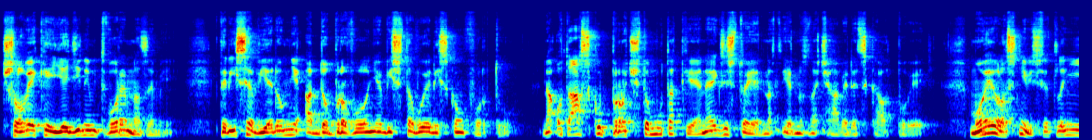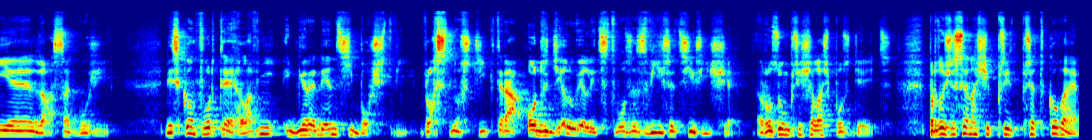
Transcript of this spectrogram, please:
Člověk je jediným tvorem na Zemi, který se vědomně a dobrovolně vystavuje diskomfortu. Na otázku, proč tomu tak je, neexistuje jedna, jednoznačná vědecká odpověď. Moje vlastní vysvětlení je zásah boží. Diskomfort je hlavní ingrediencí božství, vlastností, která odděluje lidstvo ze zvířecí říše. Rozum přišel až později, protože se naši předkové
